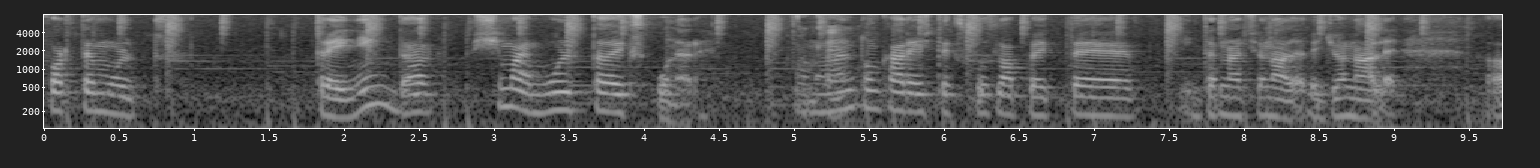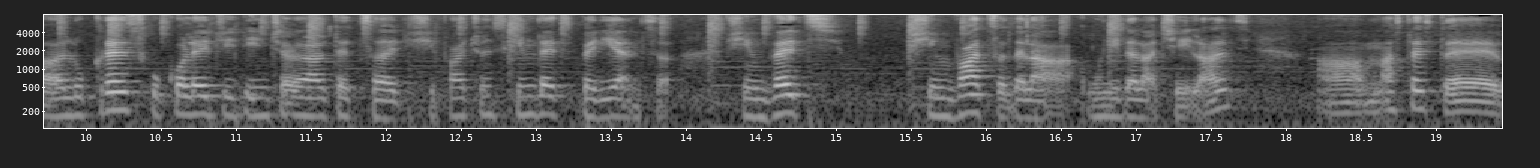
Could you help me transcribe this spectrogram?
foarte mult training, dar și mai multă expunere. Okay. În momentul în care ești expus la proiecte internaționale, regionale, uh, lucrezi cu colegii din celelalte țări și faci un schimb de experiență și înveți și învață de la unii de la ceilalți, uh, asta este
